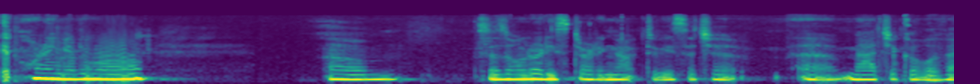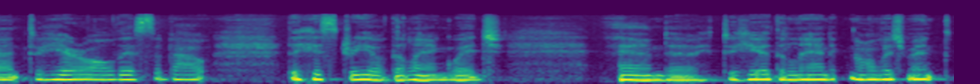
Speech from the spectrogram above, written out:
Good morning, everyone. Um, This is already starting out to be such a a magical event to hear all this about the history of the language and uh, to hear the land acknowledgement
